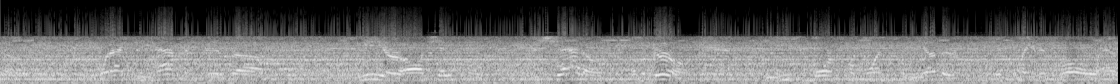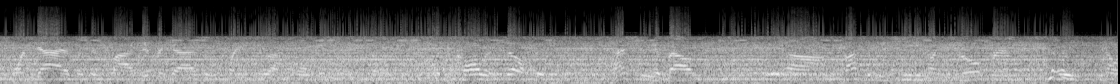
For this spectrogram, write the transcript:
So what actually happens is uh, we are all chasing the shadow of a girl, and we each morph from one to the other and play this role as one guy, but there's five different guys that are playing throughout the whole video. So, the call itself is actually about um, possibly cheating on your girlfriend. Really, you know,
